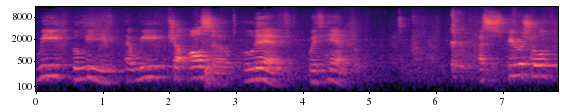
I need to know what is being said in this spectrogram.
We believe that we shall also live with him a spiritual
